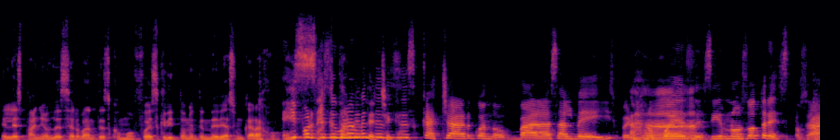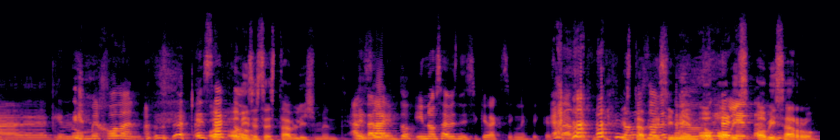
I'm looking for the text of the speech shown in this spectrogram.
el español de Cervantes como fue escrito, no entenderías un carajo. Y porque seguramente dices cachar cuando vas al BASE, pero no Ajá. puedes decir nosotros. O sea, que no me jodan. O sea, O, o dices establishment. Exacto. Y no sabes ni siquiera qué significa. ¿sabes? Establecimiento. O, o bis- o bizarro.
